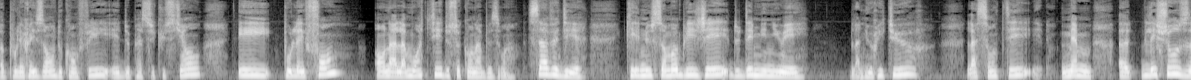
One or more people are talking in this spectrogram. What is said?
euh, pour les raisons de conflit et de persécution. Et pour les fonds, on a la moitié de ce qu'on a besoin. Ça veut dire que nous sommes obligés de diminuer la nourriture, la santé, même euh, les choses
